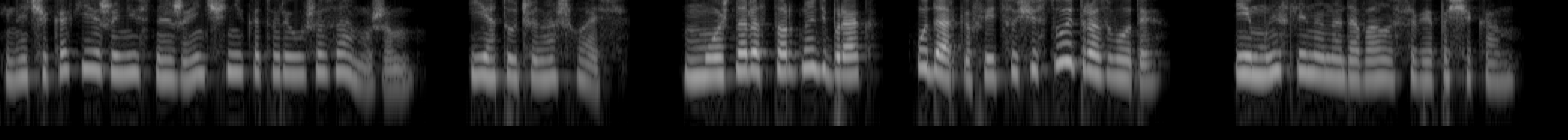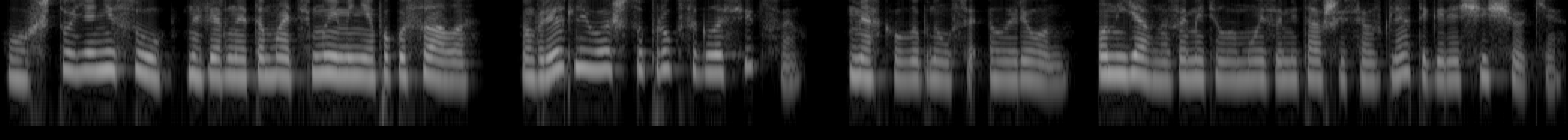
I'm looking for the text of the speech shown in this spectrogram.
иначе как я женюсь на женщине, которая уже замужем?» Я тут же нашлась. «Можно расторгнуть брак. У Дарков ведь существуют разводы?» И мысленно надавала себе по щекам. «Ох, что я несу! Наверное, эта мать тьмы меня покусала!» «Вряд ли ваш супруг согласится», – мягко улыбнулся Эларион. Он явно заметил мой заметавшийся взгляд и горящие щеки.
